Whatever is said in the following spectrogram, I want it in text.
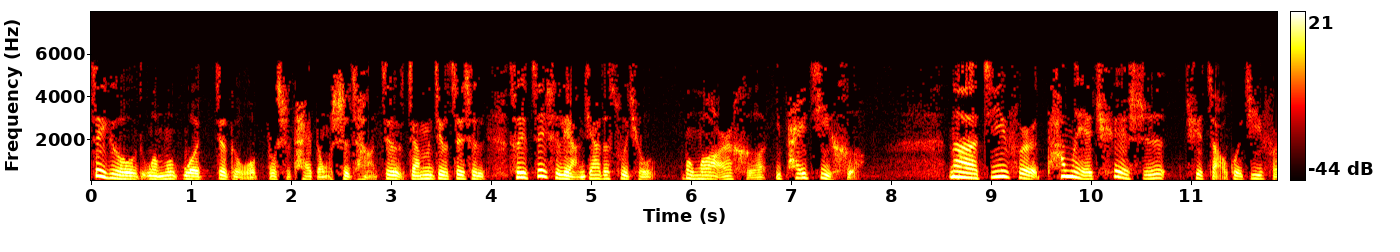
这个我们我这个我不是太懂市场，就咱们就这是，所以这是两家的诉求不谋而合，一拍即合。那基弗他们也确实去找过基弗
